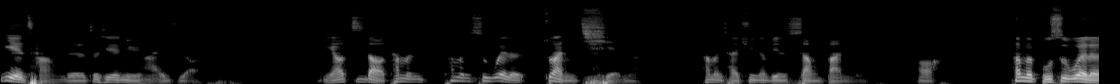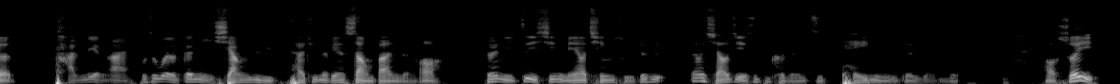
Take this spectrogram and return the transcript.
夜场的这些女孩子啊。你要知道，他们他们是为了赚钱啊，他们才去那边上班的哦。他们不是为了谈恋爱，不是为了跟你相遇才去那边上班的哦。所以你自己心里面要清楚，就是那位小姐是不可能只陪你一个人的。好，所以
